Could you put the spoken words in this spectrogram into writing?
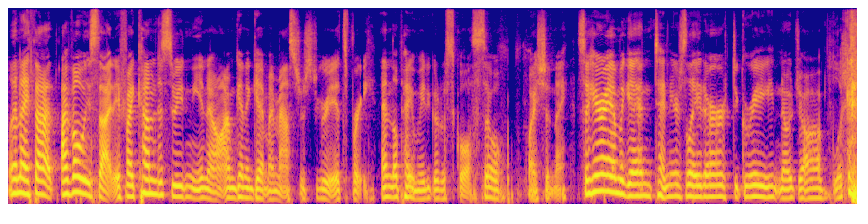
And I thought, I've always thought if I come to Sweden, you know, I'm going to get my master's degree. It's free and they'll pay me to go to school. So why shouldn't I? So here I am again, 10 years later, degree, no job, looking.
